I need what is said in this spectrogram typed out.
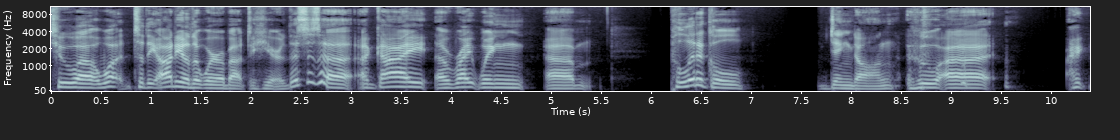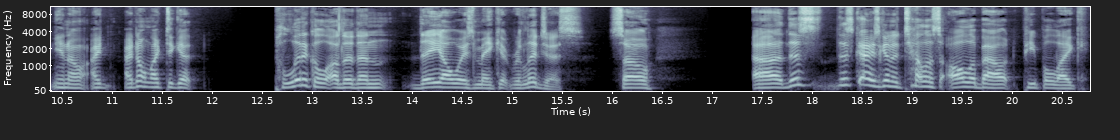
to uh, what to the audio that we're about to hear. This is a a guy, a right wing um, political ding dong who uh, I you know I I don't like to get political other than they always make it religious. So uh, this this guy is going to tell us all about people like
